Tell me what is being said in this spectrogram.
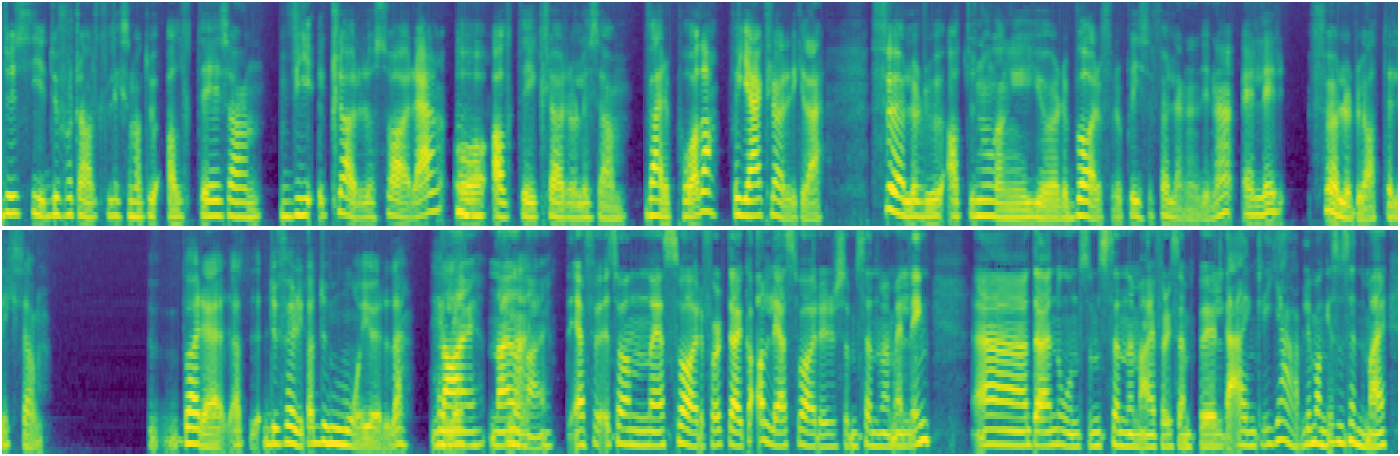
du sier, du fortalte liksom at du alltid sånn Vi klarer å svare, og alltid klarer å liksom være på, da. For jeg klarer ikke det. Føler du at du noen ganger gjør det bare for å please følgerne dine, eller føler du at det liksom Bare at Du føler ikke at du må gjøre det? Nei, nei, nei. nei. Jeg, sånn, når jeg svarer folk Det er jo ikke alle jeg svarer som sender meg melding. Uh, det er noen som sender meg for eksempel Det er egentlig jævlig mange som sender meg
